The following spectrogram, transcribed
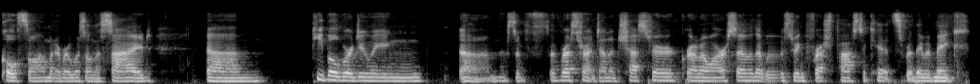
coleslaw and whatever was on the side. Um, people were doing. Um, there was a, a, restaurant down in Chester, Grano Arso, that was doing fresh pasta kits where they would make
